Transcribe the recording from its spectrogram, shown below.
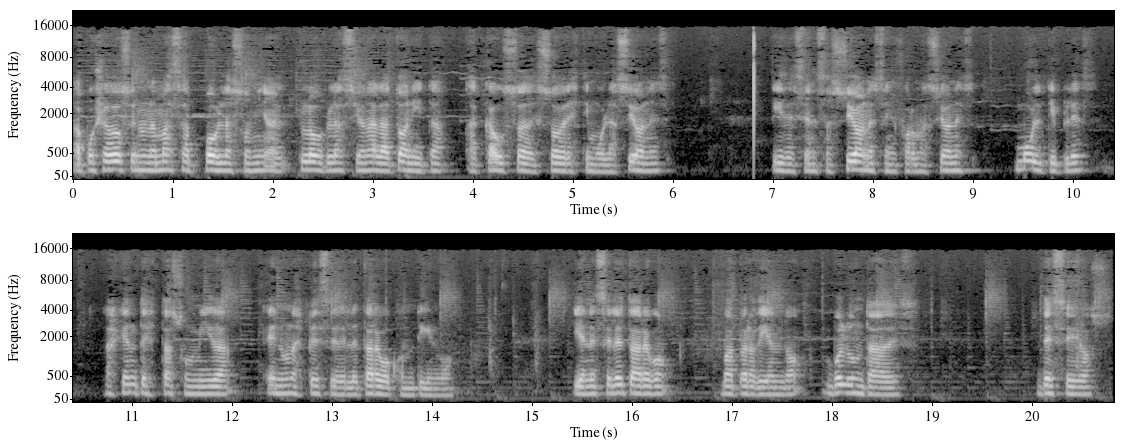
Apoyados en una masa poblacional, poblacional atónita a causa de sobreestimulaciones y de sensaciones e informaciones múltiples, la gente está sumida en una especie de letargo continuo. Y en ese letargo va perdiendo voluntades, deseos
